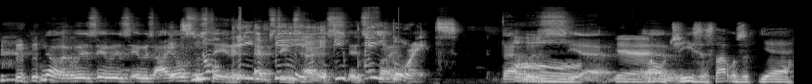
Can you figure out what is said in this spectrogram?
no, it was it was it was. I It's also stayed at Epstein's eh? house. if you it's pay fine. for it. That Oh, was yeah, yeah. Oh Jesus, that was a, yeah.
